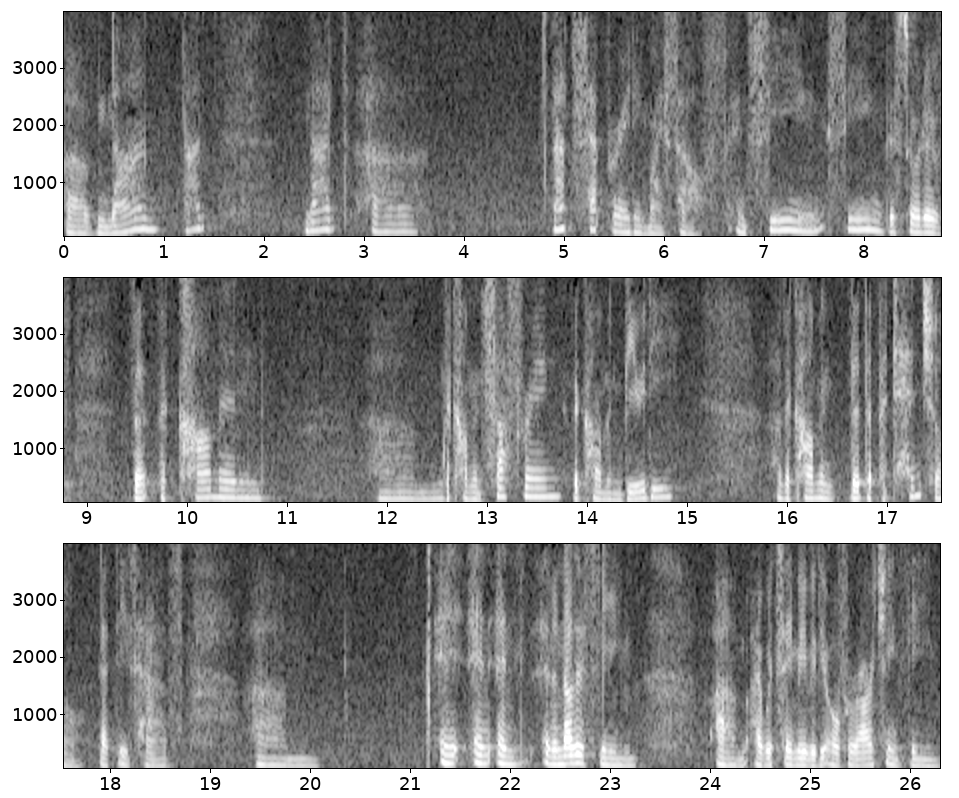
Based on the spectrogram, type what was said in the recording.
of non, not, not, uh, not separating myself and seeing, seeing the sort of the, the common um, the common suffering, the common beauty, uh, the common the, the potential that these have. Um, and, and, and, and, another theme, um, I would say maybe the overarching theme,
